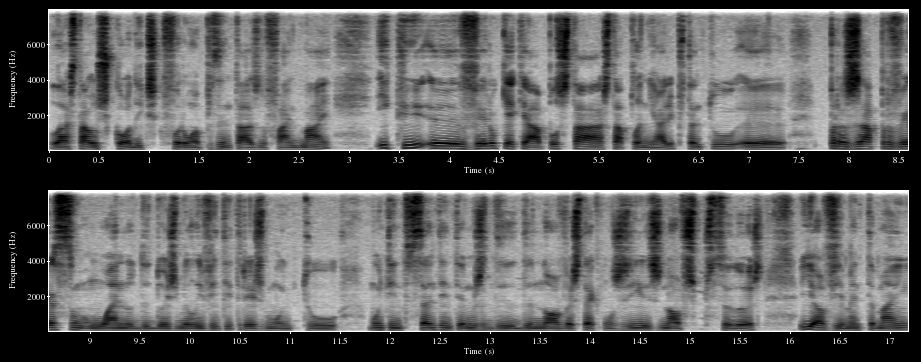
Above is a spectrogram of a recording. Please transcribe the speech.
lá está os códigos que foram apresentados no Find My e que uh, ver o que é que a Apple está, está a planear. E portanto uh, para já prevê-se um ano de 2023 muito, muito interessante em termos de, de novas tecnologias, novos processadores e obviamente também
